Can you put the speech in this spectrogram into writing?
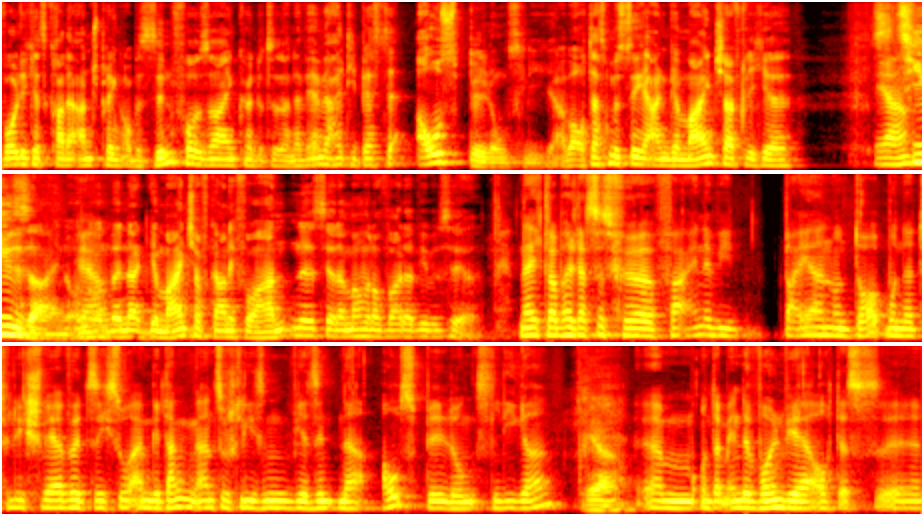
wollte ich jetzt gerade ansprechen, ob es sinnvoll sein könnte zu sagen, dann wären wir halt die beste Ausbildungsliga. Aber auch das müsste ja ein gemeinschaftliches ja. Ziel sein. Und, ja. und wenn eine Gemeinschaft gar nicht vorhanden ist, ja, dann machen wir doch weiter wie bisher. Na, ich glaube halt, dass es für Vereine wie Bayern und Dortmund natürlich schwer wird, sich so einem Gedanken anzuschließen, wir sind eine Ausbildungsliga. Ja. Ähm, und am Ende wollen wir ja auch, dass äh,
